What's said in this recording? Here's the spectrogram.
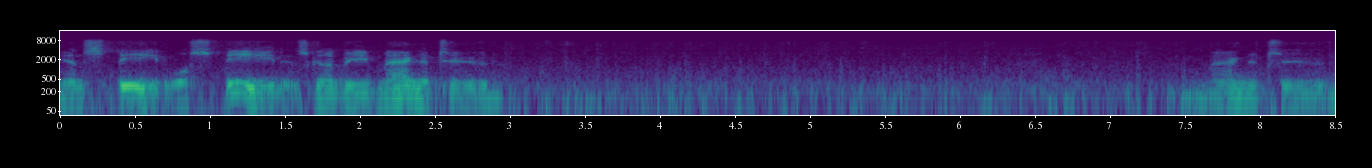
and speed. Well, speed is going to be magnitude. Magnitude,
